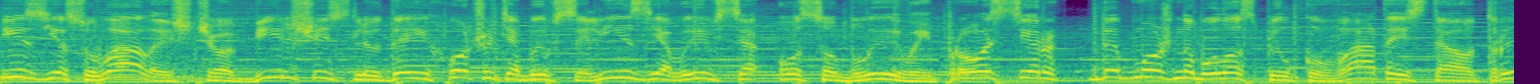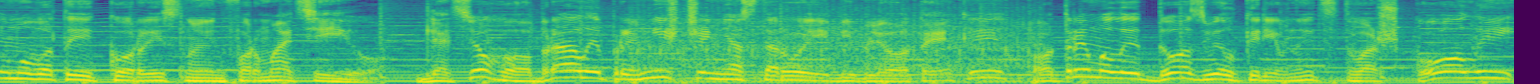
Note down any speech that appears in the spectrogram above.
і з'ясували, що більшість людей хочуть, аби в селі з'явився особливий простір, де б можна було спілкуватись та отримувати корисну інформацію. Для цього обрали приміщення старої бібліотеки, отримали дозвіл керівництва школи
